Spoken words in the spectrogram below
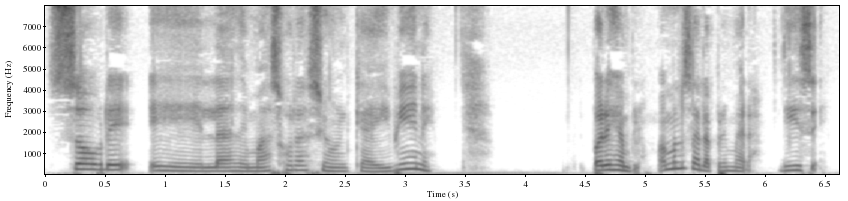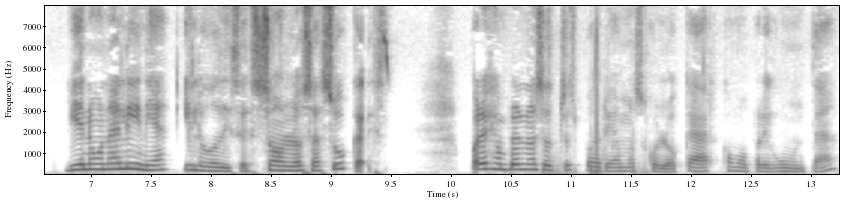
sobre eh, la demás oración que ahí viene. Por ejemplo, vámonos a la primera. Dice, viene una línea y luego dice, son los azúcares. Por ejemplo, nosotros podríamos colocar como pregunta,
